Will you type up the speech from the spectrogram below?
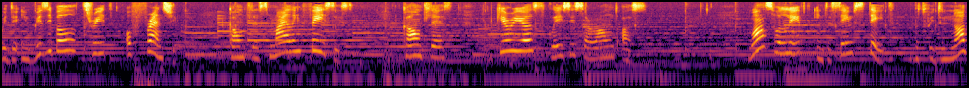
with the invisible thread of friendship. Countless smiling faces, countless curious glances around us. Once we lived in the same state, but we do not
